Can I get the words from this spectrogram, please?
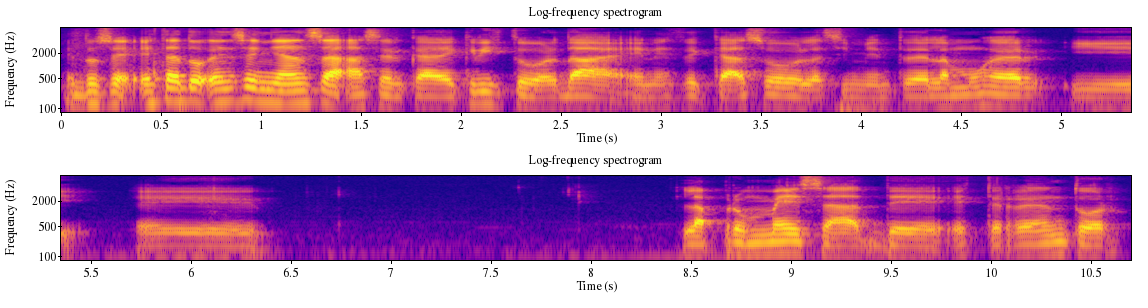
Entonces, estas dos enseñanzas acerca de Cristo, ¿verdad? En este caso, la simiente de la mujer y eh, la promesa de este redentor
